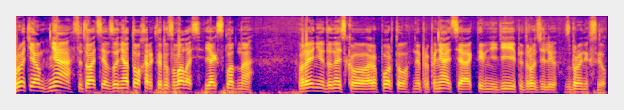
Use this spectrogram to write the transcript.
Протягом дня ситуація в зоні АТО характеризувалась як складна. В районі Донецького аеропорту не припиняються активні дії підрозділів Збройних сил.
